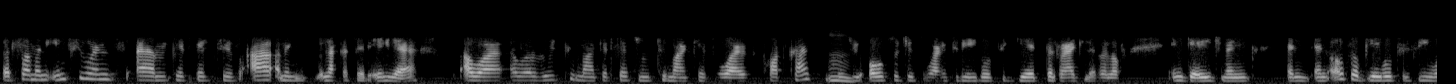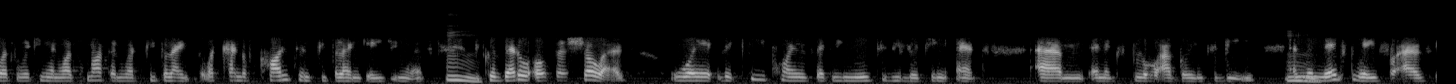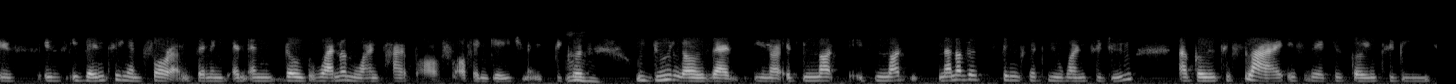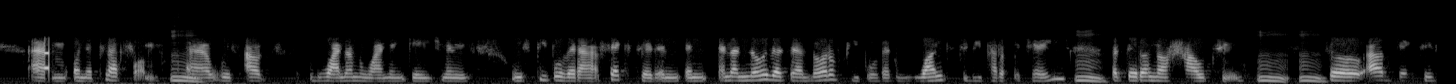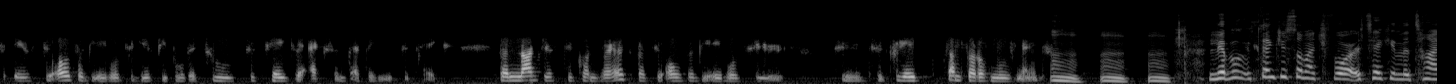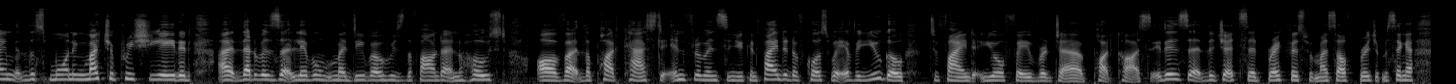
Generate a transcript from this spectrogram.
But from an influence um, perspective, uh, I mean, like I said earlier, our our route to market, first route to market was podcast, Mm. because we also just want to be able to get the right level of engagement and, and also be able to see what's working and what's not and what people are what kind of content people are engaging with. Mm. Because that will also show us where the key points that we need to be looking at um, and explore are going to be. And the next wave for us is is eventing and forums and and, and those one-on-one type of, of engagement because we do know that you know it's not it's not none of the things that we want to do are going to fly if they're just going to be um, on a platform uh, without one-on-one engagement with people that are affected and, and, and I know that there are a lot of people that want to be part of the change but they don't know how to. Mm, mm. So our objective is to also be able to give people the tools to take the action that they need to take. So not just to converse, but to also be able to to to create some sort of movement. Mm, mm, mm. Lebo, thank you so much for taking the time this morning. Much appreciated. Uh, that was uh, Lebo Madiba, who's the founder and host of uh, the podcast Influence. And you can find it, of course, wherever you go to find your favorite uh, podcast. It is uh, the Jet Set Breakfast with myself, Bridget Masinga.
